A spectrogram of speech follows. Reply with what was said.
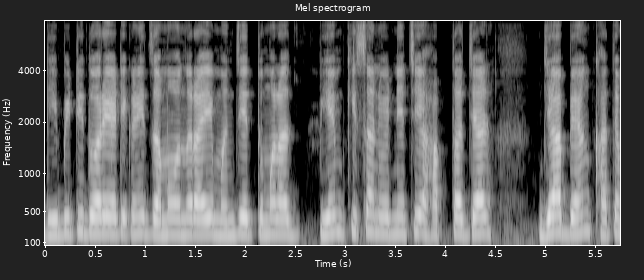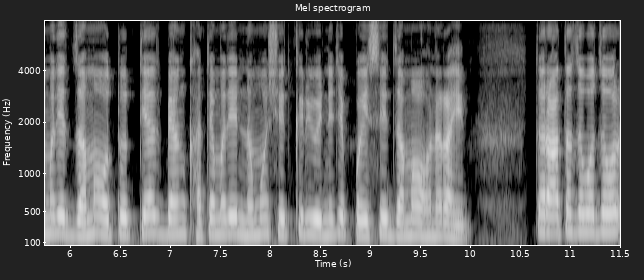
डी बी टीद्वारे या ठिकाणी जमा होणार आहे. म्हणजे तुम्हाला पी एम किसान योजनेचे हप्ता ज्या ज्या बँक खात्यामध्ये जमा होतो त्याच बँक खात्यामध्ये नमो शेतकरी योजनेचे पैसे जमा होणार आहेत. तर आता जवळजवळ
